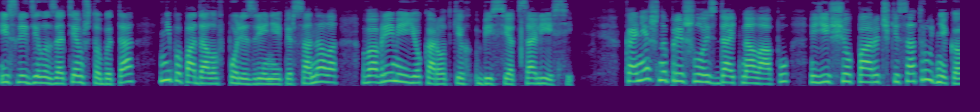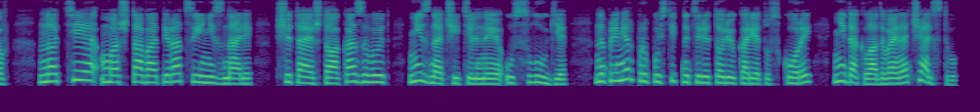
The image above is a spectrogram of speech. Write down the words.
и следила за тем, чтобы та не попадала в поле зрения персонала во время ее коротких бесед с Олесей. Конечно, пришлось дать на лапу еще парочке сотрудников, но те масштабы операции не знали, считая, что оказывают незначительные услуги. Например, пропустить на территорию карету скорой, не докладывая начальству,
